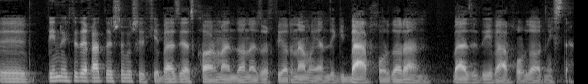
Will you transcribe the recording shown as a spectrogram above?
به این نکته دقت داشته باشید که بعضی از کارمندان از اختیار نمایندگی برخوردارن بعضی دیگه برخوردار نیستن.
